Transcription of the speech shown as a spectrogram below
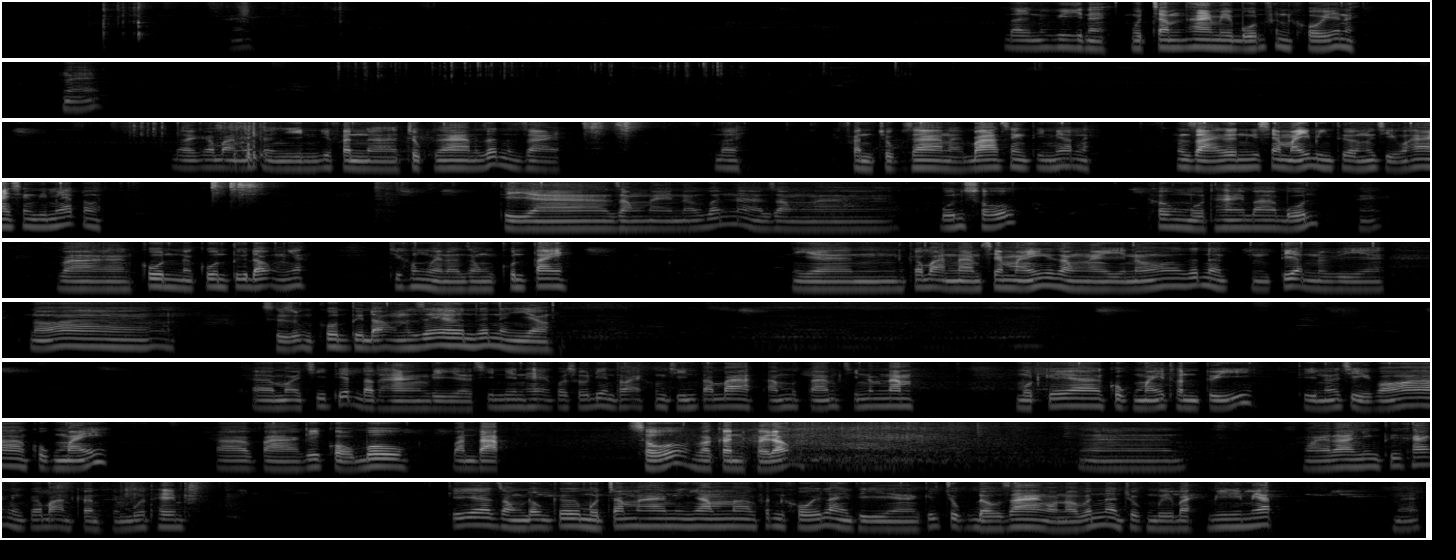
Đây nó ghi này 124 phân khối này. Đấy. đây các bạn có thể nhìn cái phần à, trục da nó rất là dài. Đây phần trục da này 3 cm này. Nó dài hơn cái xe máy bình thường nó chỉ có 2 cm thôi. Thì à, dòng này nó vẫn là dòng à, 4 số. 01234 Đấy. và côn là côn tự động nhé, chứ không phải là dòng côn tay. Thì à, các bạn làm xe máy cái dòng này nó rất là tiện vì nó à, sử dụng côn tự động nó dễ hơn rất là nhiều. À, mọi chi tiết đặt hàng thì à, xin liên hệ qua số điện thoại 0983 818 955 một cái à, cục máy thuần túy thì nó chỉ có à, cục máy à, và cái cổ bô bàn đạp số và cần khởi động. À, ngoài ra những thứ khác thì các bạn cần phải mua thêm. Cái dòng động cơ 125 phân khối này thì cái trục đầu ra của nó vẫn là trục 17 mm Đấy.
